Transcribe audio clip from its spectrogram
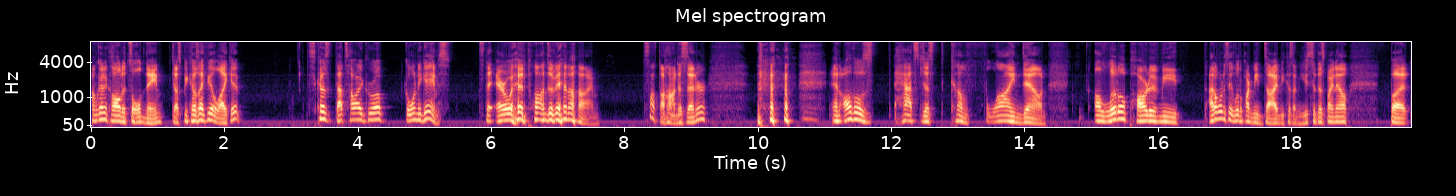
I'm going to call it its old name just because I feel like it. It's because that's how I grew up going to games. It's the Arrowhead Ponds of Anaheim. It's not the Honda Center. and all those hats just come flying down. A little part of me, I don't want to say a little part of me died because I'm used to this by now, but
